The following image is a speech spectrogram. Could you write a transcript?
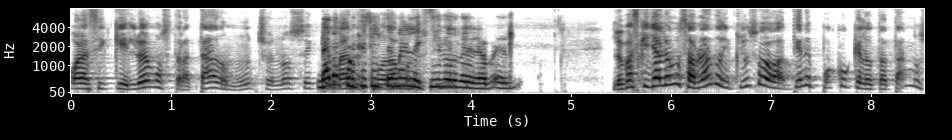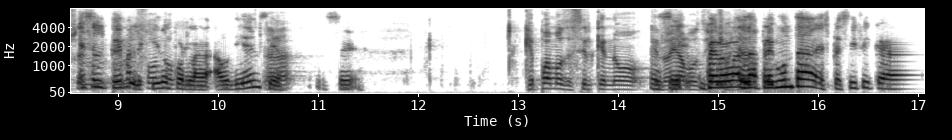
ahora sí que lo hemos tratado mucho, no sé qué Nada más porque es el tema elegido decir. de, el- Lo más que ya lo hemos hablado, incluso tiene poco que lo tratamos. es en el tema elegido por la audiencia. Ah, Sí. ¿Qué podemos decir que no, que no Sí, hayamos dicho? pero ya? la pregunta específica,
